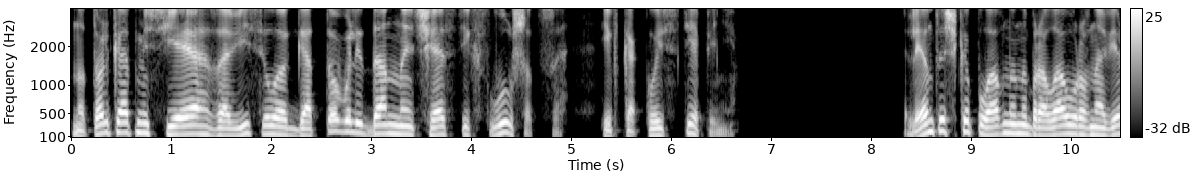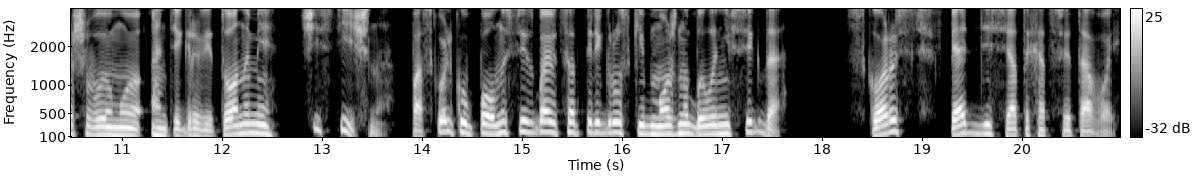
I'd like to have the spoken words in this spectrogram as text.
но только от месье зависело, готова ли данная часть их слушаться и в какой степени. Ленточка плавно набрала уравновешиваемую антигравитонами частично, поскольку полностью избавиться от перегрузки можно было не всегда. Скорость в пять десятых от световой.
